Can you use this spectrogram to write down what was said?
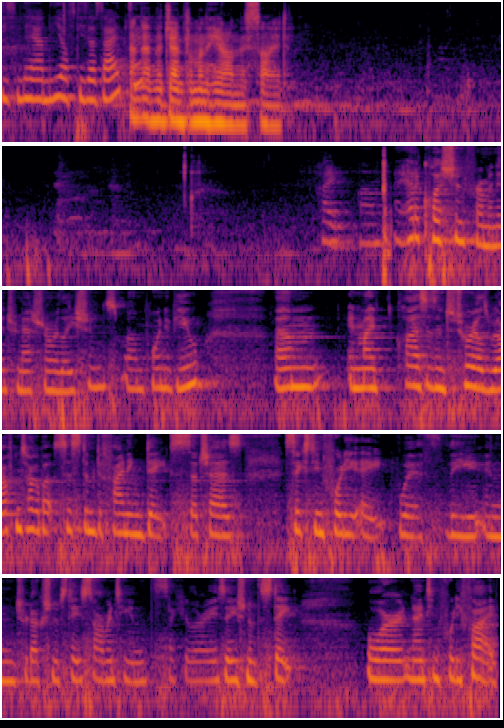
diesen Herrn hier auf dieser Seite. And then the gentleman here on this side. Hi, um, I had a question from an international relations um, point of view. Um, in my classes and tutorials, we often talk about system defining dates, such as 1648 with the introduction of state sovereignty and secularization of the state, or 1945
